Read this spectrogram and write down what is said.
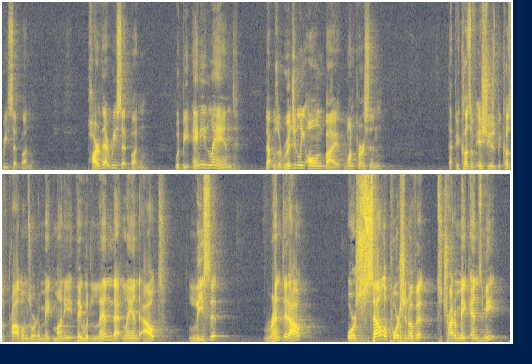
reset button. Part of that reset button would be any land that was originally owned by one person that because of issues, because of problems, or to make money, they would lend that land out, lease it, rent it out, or sell a portion of it to try to make ends meet.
